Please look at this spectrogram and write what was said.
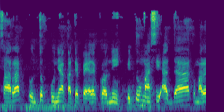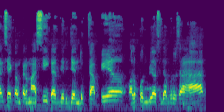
syarat untuk punya KTP elektronik. Itu masih ada. Kemarin saya konfirmasi ke Dirjen Dukcapil walaupun beliau sudah berusaha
